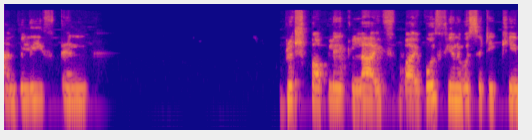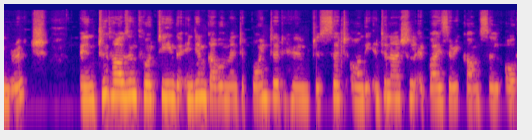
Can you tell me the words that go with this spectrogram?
and Belief in British Public Life by Woolf University, Cambridge. In 2013, the Indian government appointed him to sit on the International Advisory Council of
